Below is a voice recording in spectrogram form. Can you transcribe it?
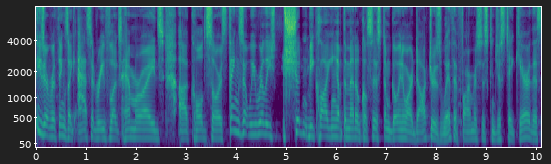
these are for things like acid reflux, hemorrhoids, uh, cold sores, things that we really sh- shouldn't be clogging up the medical system, going to our doctors with. If pharmacists can just take care of this,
